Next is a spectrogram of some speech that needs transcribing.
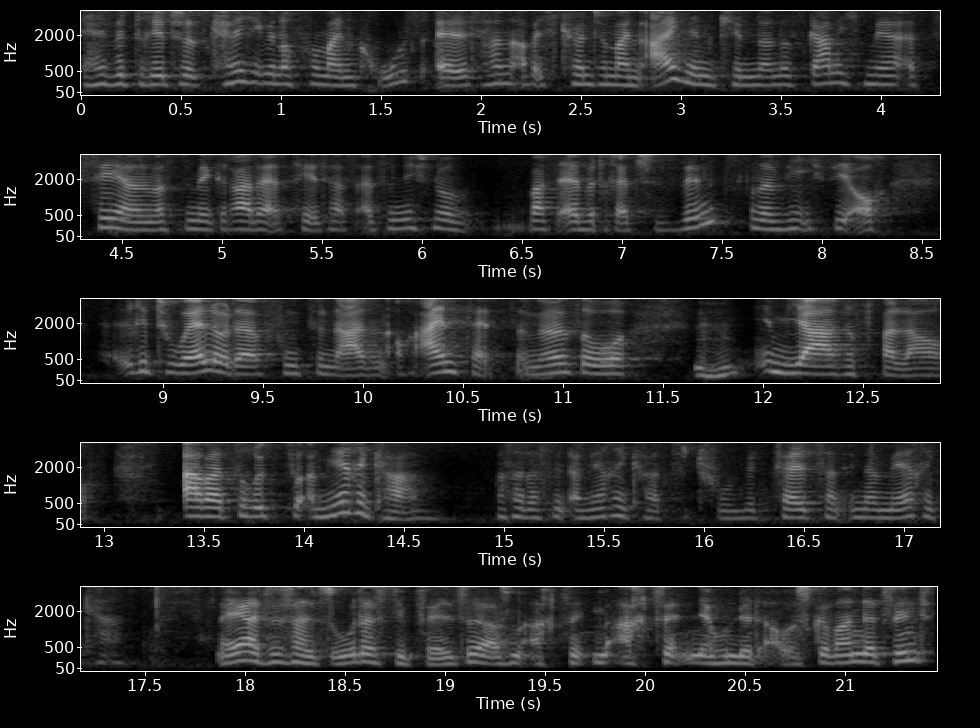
Elbedretsche, das kenne ich irgendwie noch von meinen Großeltern, aber ich könnte meinen eigenen Kindern das gar nicht mehr erzählen, was du mir gerade erzählt hast. Also nicht nur, was Elbedretsche sind, sondern wie ich sie auch rituell oder funktional dann auch einsetze, ne? so mhm. im Jahresverlauf. Aber zurück zu Amerika. Was hat das mit Amerika zu tun, mit Pfälzern in Amerika? Naja, es ist halt so, dass die Pfälzer aus dem 18, im 18. Jahrhundert ausgewandert sind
